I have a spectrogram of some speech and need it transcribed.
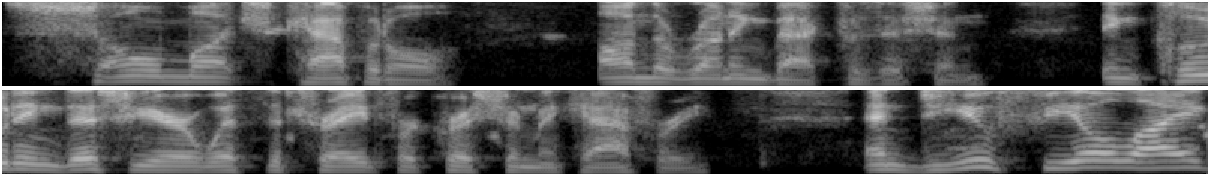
so much capital on the running back position including this year with the trade for Christian McCaffrey. And do you feel like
